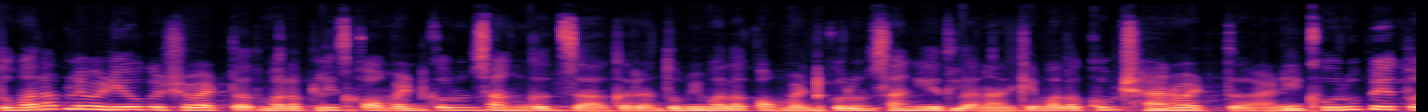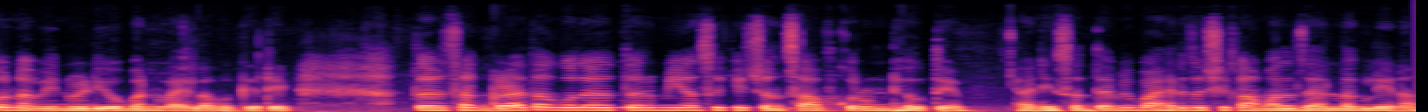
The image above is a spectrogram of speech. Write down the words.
तुम्हाला आपले व्हिडिओ कसे वाटतात? मला प्लीज कॉमेंट करून सांगत जा कारण तुम्ही मला कॉमेंट करून सांगितलं ना की मला खूप छान वाटतं आणि खुरूप येतो नवीन व्हिडिओ बनवायला वगैरे. तर सगळ्यात अगोदर तर मी असं किचन साफ करून ठेवते आणि सध्या मी बाहेर जशी कामाला जायला लागले ना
